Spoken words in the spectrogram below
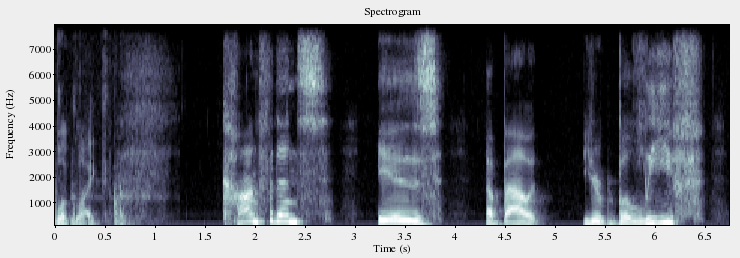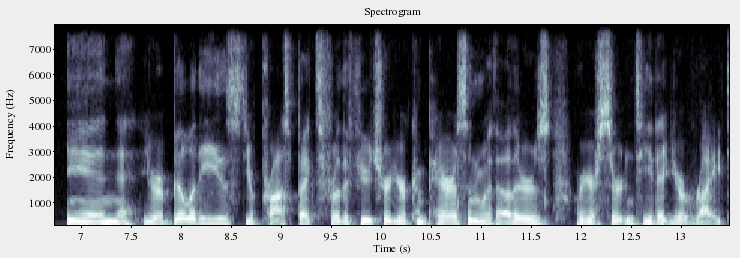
look like? Confidence is about your belief in your abilities, your prospects for the future, your comparison with others, or your certainty that you're right.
